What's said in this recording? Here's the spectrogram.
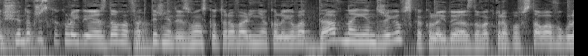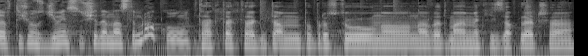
E, Świętokrzyska kolej dojazdowa, Tak. faktycznie to jest wąskotorowa linia kolejowa, dawna Jędrzejowska kolej dojazdowa, która powstała w ogóle w 1917 roku. Tak, tak, tak. I tam po prostu, no, nawet mają jakieś zaplecze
